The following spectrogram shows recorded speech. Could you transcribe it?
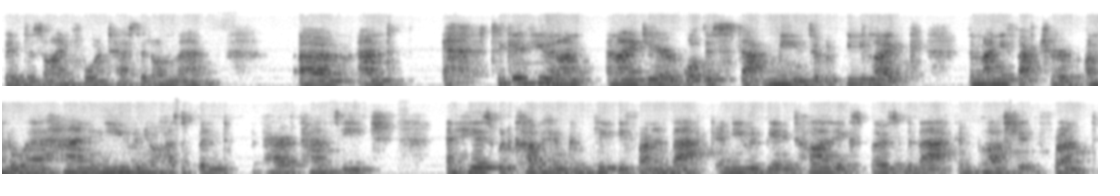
been designed for and tested on men. Um, and to give you an, an idea of what this stat means, it would be like the manufacturer of underwear handing you and your husband a pair of pants each, and his would cover him completely front and back, and you would be entirely exposed at the back and partially at the front.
